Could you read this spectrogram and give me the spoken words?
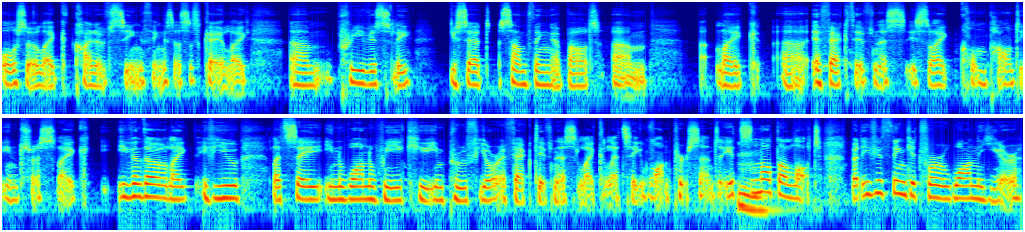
also like kind of seeing things as a scale? Like um, previously, you said something about um, like uh, effectiveness is like compound interest. Like even though like if you let's say in one week you improve your effectiveness, like let's say one percent, it's not a lot. But if you think it for one year,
